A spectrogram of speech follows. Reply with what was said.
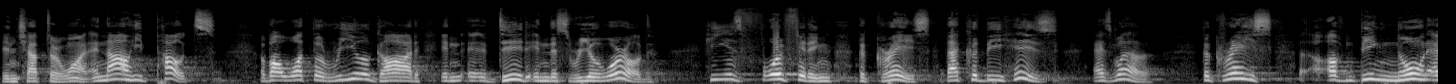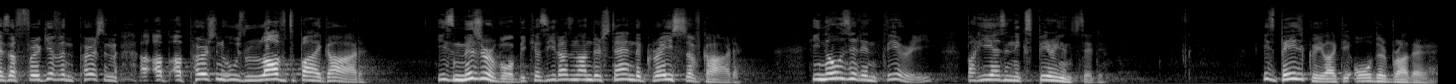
in chapter 1. And now he pouts about what the real God in, uh, did in this real world. He is forfeiting the grace that could be his as well. The grace of being known as a forgiven person, a, a person who's loved by God. He's miserable because he doesn't understand the grace of God. He knows it in theory, but he hasn't experienced it. He's basically like the older brother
